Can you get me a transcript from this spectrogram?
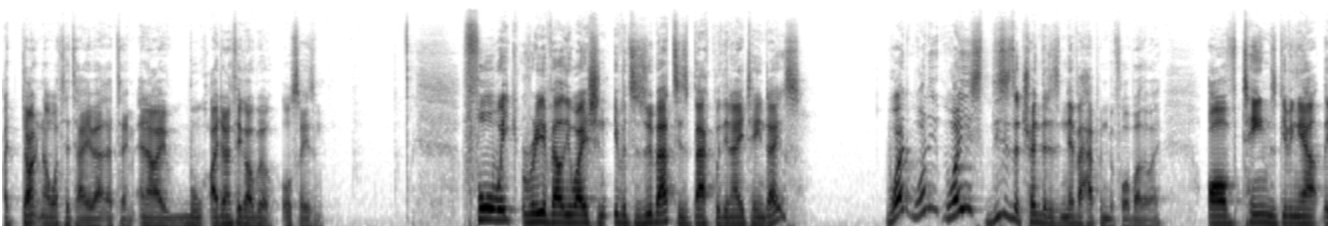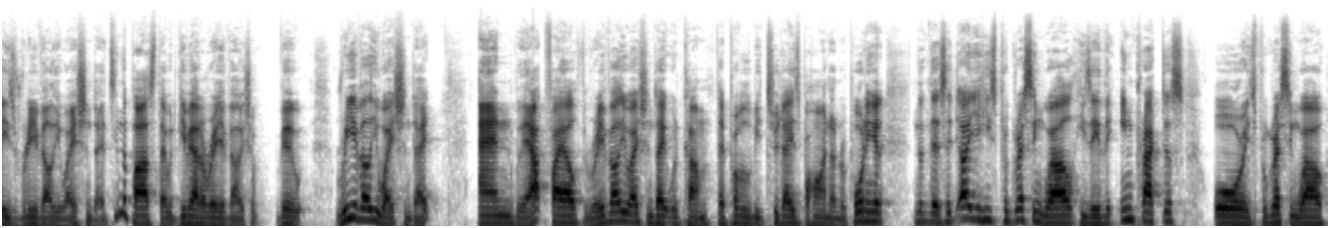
I don't know what to tell you about that team, and I will, I don't think I will all season. Four week reevaluation. Ivica Zubac is back within 18 days. What what what is this? Is a trend that has never happened before, by the way, of teams giving out these reevaluation dates. In the past, they would give out a reevaluation date, And without fail, the reevaluation date would come. They'd probably be two days behind on reporting it. And they said, oh, yeah, he's progressing well. He's either in practice or he's progressing well.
